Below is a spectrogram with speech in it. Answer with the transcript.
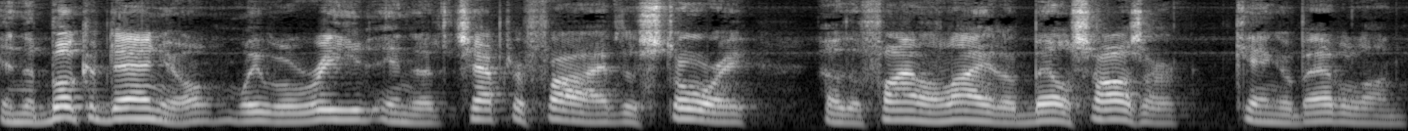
In the book of Daniel, we will read in the chapter 5 the story of the final night of Belshazzar, king of Babylon.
